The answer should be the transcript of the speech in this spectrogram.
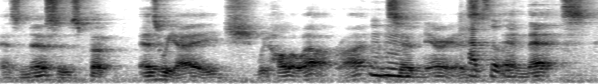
as nurses, but as we age, we hollow out, right, in certain areas. Absolutely. And that's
